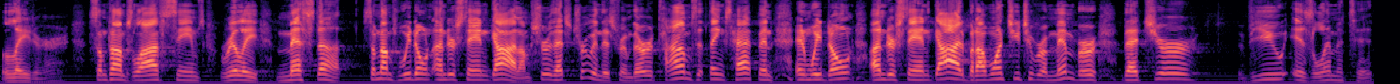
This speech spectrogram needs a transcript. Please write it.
later. Sometimes life seems really messed up. Sometimes we don't understand God. I'm sure that's true in this room. There are times that things happen and we don't understand God, but I want you to remember that your view is limited.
